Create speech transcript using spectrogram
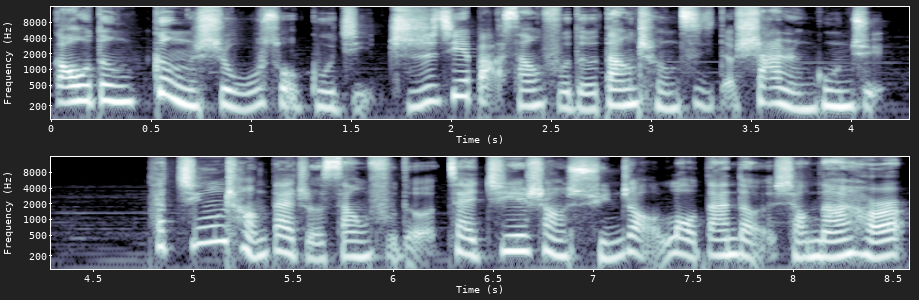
高登更是无所顾忌，直接把桑福德当成自己的杀人工具。他经常带着桑福德在街上寻找落单的小男孩，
